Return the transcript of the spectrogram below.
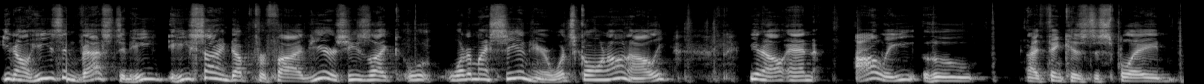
you know, he's invested. He he signed up for five years. He's like, what am I seeing here? What's going on, Ollie? You know, and Ollie, who I think has displayed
